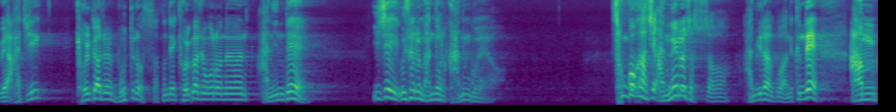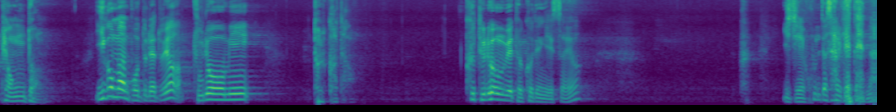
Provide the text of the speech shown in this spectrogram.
왜 아직 결과를 못 들었어. 근데 결과적으로는 아닌데 이제 의사를 만나러 가는 거예요. 선거가 아직 안 내려졌어. 암이라고 하는. 근데 암 병동 이것만 보더라도요 두려움이 덜커덩. 그 두려움은 왜 덜커덩이 있어요? 이제 혼자 살게 됐나?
